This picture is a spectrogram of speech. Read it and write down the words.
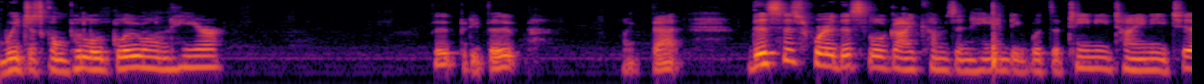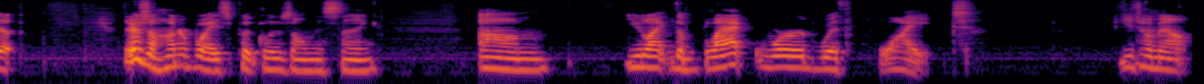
We're just going to put a little glue on here. Boopity boop. Like that. This is where this little guy comes in handy with the teeny tiny tip. There's a hundred ways to put glues on this thing um, you like the black word with white. You talking about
